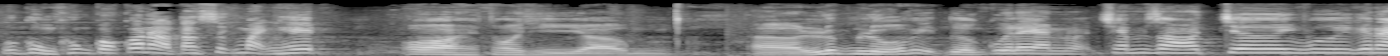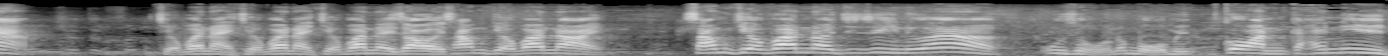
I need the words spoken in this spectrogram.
Cuối cùng không có con nào tăng sức mạnh hết. Ôi thôi thì uh, uh, lụm lúa vị tướng Quelen chém gió chơi vui cái nào. Triệu Vân này, Triệu Vân này, Triệu Vân này rồi, xong Triệu Vân này Xong Triệu Vân rồi chứ gì nữa. Ui dồi nó bổ mình còn cái nịt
